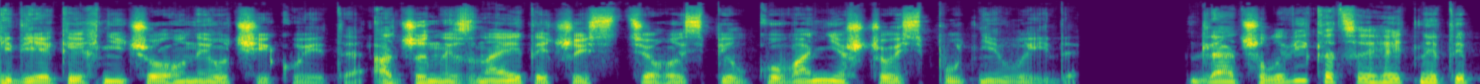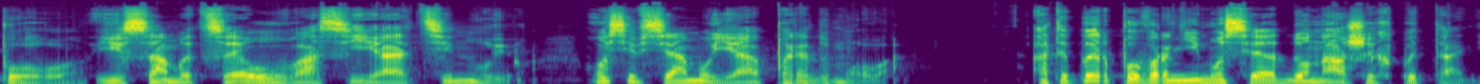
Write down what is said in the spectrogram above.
від яких нічого не очікуєте, адже не знаєте, чи з цього спілкування щось путнє вийде. Для чоловіка це геть не типово, і саме це у вас я ціную. Ось і вся моя передмова. А тепер повернімося до наших питань.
